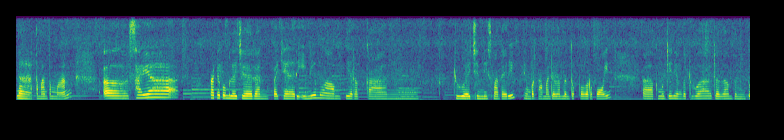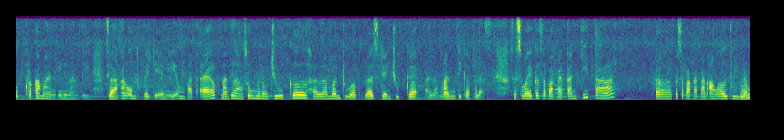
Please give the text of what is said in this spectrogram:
Nah, teman-teman, uh, saya pada pembelajaran pagi hari ini melampirkan dua jenis materi. Yang pertama dalam bentuk PowerPoint, uh, kemudian yang kedua dalam bentuk rekaman ini nanti. Silakan untuk PGMI 4F nanti langsung menuju ke halaman 12 dan juga halaman 13. Sesuai kesepakatan kita, uh, kesepakatan awal dulu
